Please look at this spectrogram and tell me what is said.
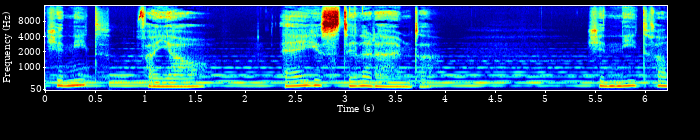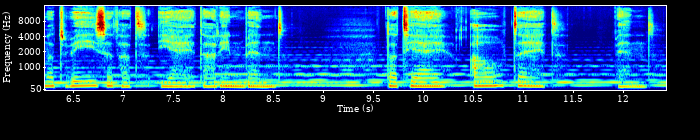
Geniet van jouw eigen stille ruimte. Geniet van het wezen dat jij daarin bent, dat jij altijd bent.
